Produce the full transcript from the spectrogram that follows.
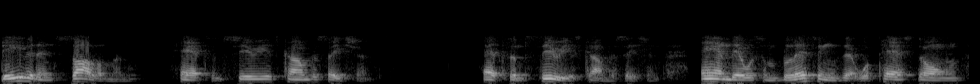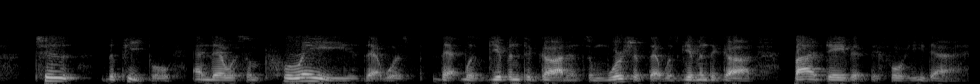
David and Solomon had some serious conversations. Had some serious conversations. And there were some blessings that were passed on to the people, and there was some praise that was that was given to God and some worship that was given to God by David before he died.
